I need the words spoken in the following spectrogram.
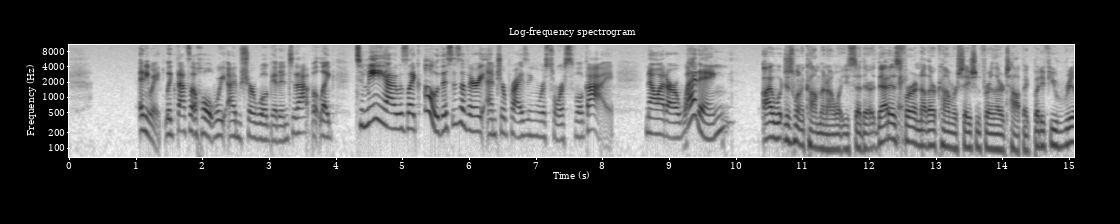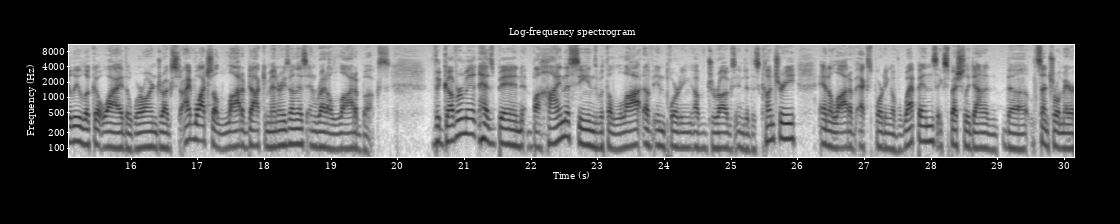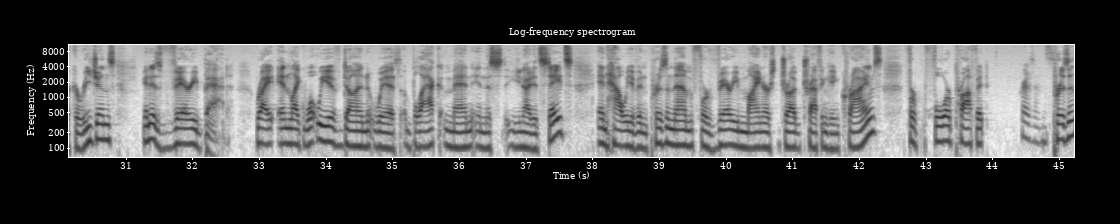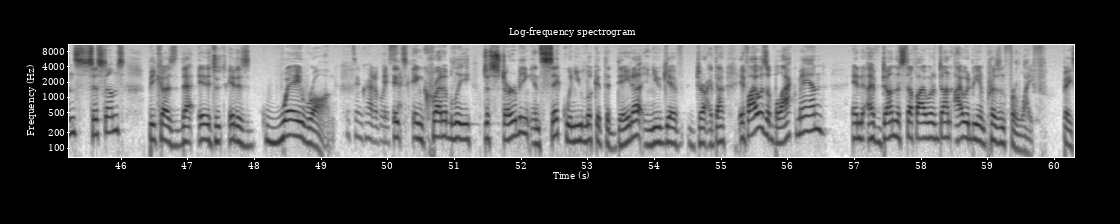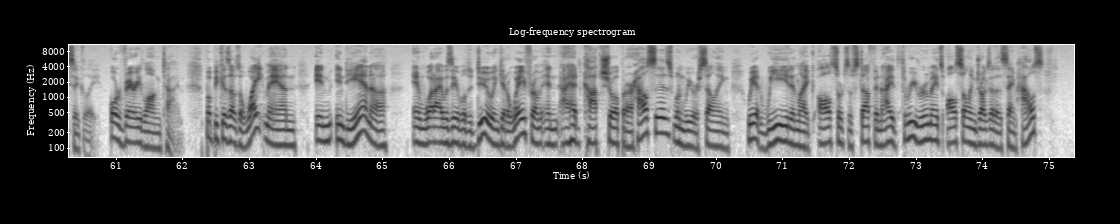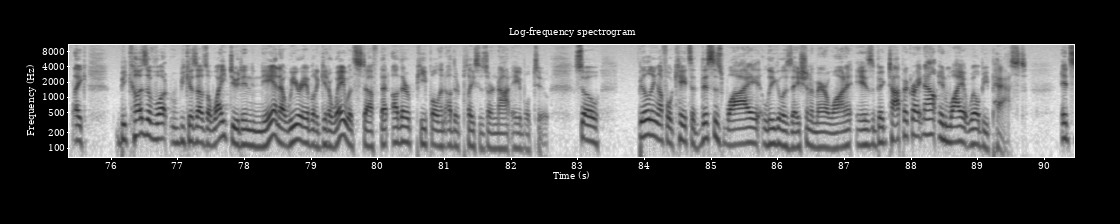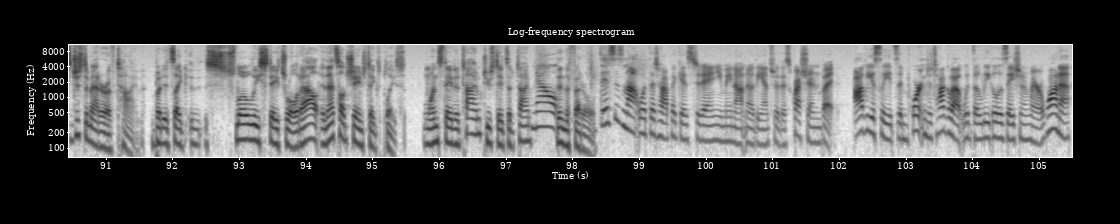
anyway, like that's a whole. We, I'm sure we'll get into that, but like to me, I was like, oh, this is a very enterprising, resourceful guy. Now at our wedding, I would just want to comment on what you said there. That is Okay. for another conversation for another topic. But if you really look at why the war on drugs, st- I've watched a lot of documentaries on this and read a lot of books. The government has been behind the scenes with a lot of importing of drugs into this country and a lot of exporting of weapons, especially down in the Central America regions. It is very bad right? And like what we have done with black men in this United States and how we have imprisoned them for very minor drug trafficking crimes for for profit prisons. prisons systems because that it is it is way wrong. It's incredibly sick. It's incredibly disturbing and sick when you look at the data and you give drive down. If I was a black man and I've done the stuff I would have done, I would be in prison for life, basically, or very long time. But because I was a white man in Indiana and what I was able to do and get away from, and I had cops show up at our houses when we were selling, we had weed and like all sorts of stuff, and I had three roommates all selling drugs out of the same house. Like because of what because I was a white dude in Indiana, we were able to get away with stuff that other people in other places are not able to. So building off what Kate said, this is why legalization of marijuana is a big topic right now and why it will be passed. It's just a matter of time, but it's like slowly states roll it out, and that's how change takes place. One state at a time, two states at a time, Now- then the federal. this is not what the topic is today, and you may not know the answer to this question, but obviously it's important to talk about with the legalization of marijuana.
